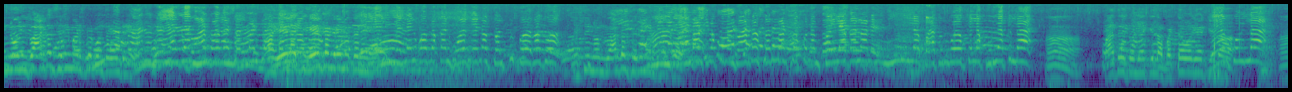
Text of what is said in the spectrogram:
ಇನ್ನೊಂದು ವಾರದಲ್ಲಿ ಸರಿ ಮಾಡಿಸ್ಬೇಕು ಅಂತ ಹೇಳ್ರಿ. ಹೇಳಿ ಹಾ ಹೇಳಜ್ಜಿ ಹೇಳ್ಕಂಗ್ರೆ ಮತ್ತೆ ನೀವು. ನಾವು ಎಷ್ಟು ಇನ್ನೊಂದು ವಾರದಲ್ಲಿ ಸರಿ ಮಾಡಿಸ್ಬೇಕು? ಮಾಡ್ಸ್ಬೇಕು, ನಮ್ ಕೈಲಾಗಲ್ಲ ನೀರಿಲ್ಲ ಬಾತ್ರೂಮ್ ಹೋಗಕ್ಕಿಲ್ಲ ಕುಡಿಯಕ್ಕಿಲ್ಲ. ಹಾ. ಪಾತ್ರೆ ತೊಳೆಯಕ್ಕಿಲ್ಲ ಬಟ್ಟೆ ಒಗೆಯಕ್ಕಿಲ್ಲ. ಹಾ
